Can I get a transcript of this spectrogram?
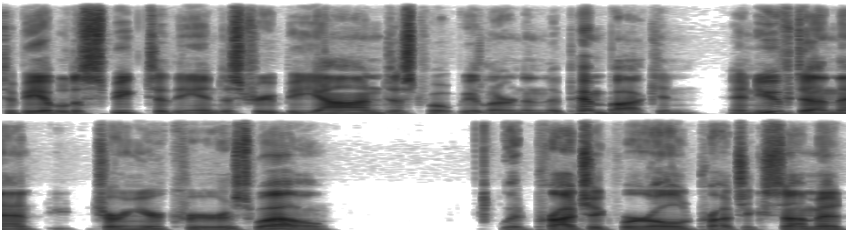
to be able to speak to the industry beyond just what we learn in the PMBOK. And and you've done that during your career as well with Project World, Project Summit,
